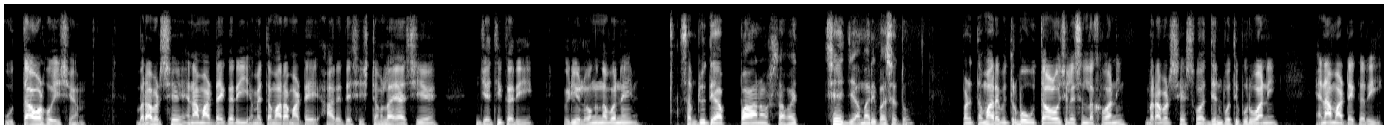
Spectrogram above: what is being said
ઉતાવળ હોય છે. બરાબર છે? એના માટે કરી અમે તમારા માટે આ રીતે સિસ્ટમ લાવ્યા છીએ. જેથી કરી વીડિયો લોંગ ન બને. સમજૂતી આપવાનો સમય છે જ અમારી પાસે તો. પણ તમારે મિત્રો બહુ ઉતાવળો છે લેસન લખવાની. બરાબર છે? સ્વ અધ્યયન પોથી પૂરવાની. એના માટે કરી.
